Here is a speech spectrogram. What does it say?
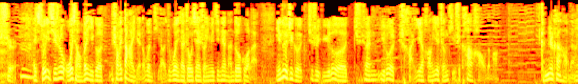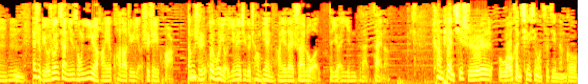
是，嗯，哎，所以其实我想问一个稍微大一点的问题啊，就问一下周先生，因为今天难得过来，您对这个就是娱乐圈、娱乐产业行业整体是看好的吗？肯定是看好的，嗯嗯。但是比如说像您从音乐行业跨到这个影视这一块儿，当时会不会有因为这个唱片行业在衰落的原因在在呢？唱片其实我很庆幸我自己能够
